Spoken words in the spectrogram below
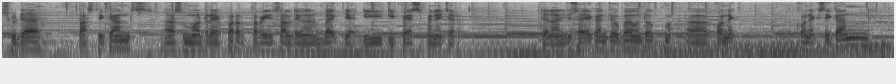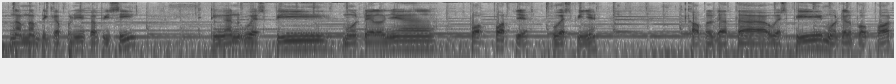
sudah pastikan uh, semua driver terinstall dengan baik ya di device manager. Dan lanjut saya akan coba untuk uh, connect koneksikan 6630 nya ke PC dengan USB modelnya port port ya USB nya. Kabel data USB model port port.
